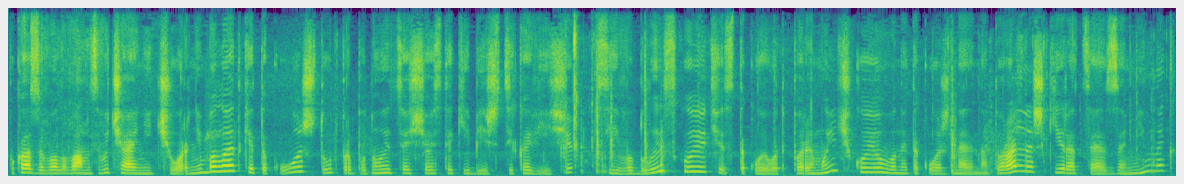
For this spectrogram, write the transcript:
Показувала вам звичайні чорні балетки, також тут пропонується щось такі більш цікавіші. Всі виблискують з такою от перемичкою. Вони також не натуральна шкіра, це замінник.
